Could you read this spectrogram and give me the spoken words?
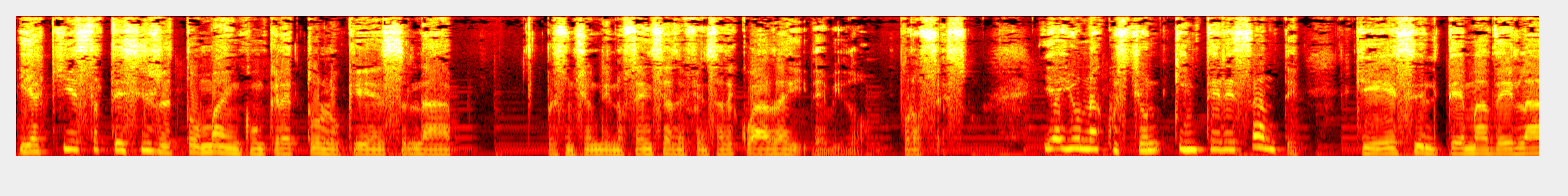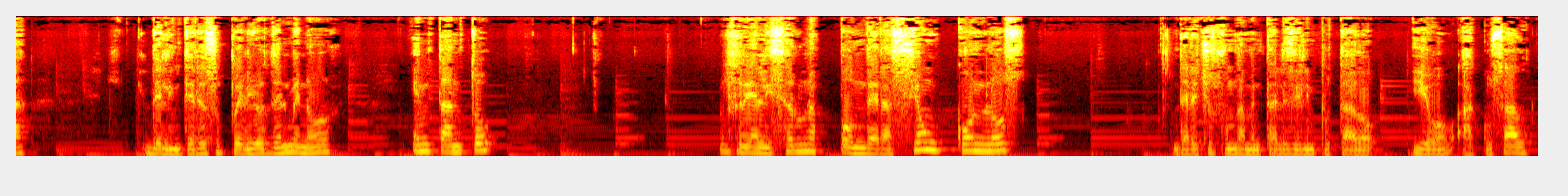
Y aquí esta tesis retoma en concreto lo que es la presunción de inocencia, defensa adecuada y debido proceso. Y hay una cuestión interesante, que es el tema de la, del interés superior del menor, en tanto realizar una ponderación con los derechos fundamentales del imputado y o acusado.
